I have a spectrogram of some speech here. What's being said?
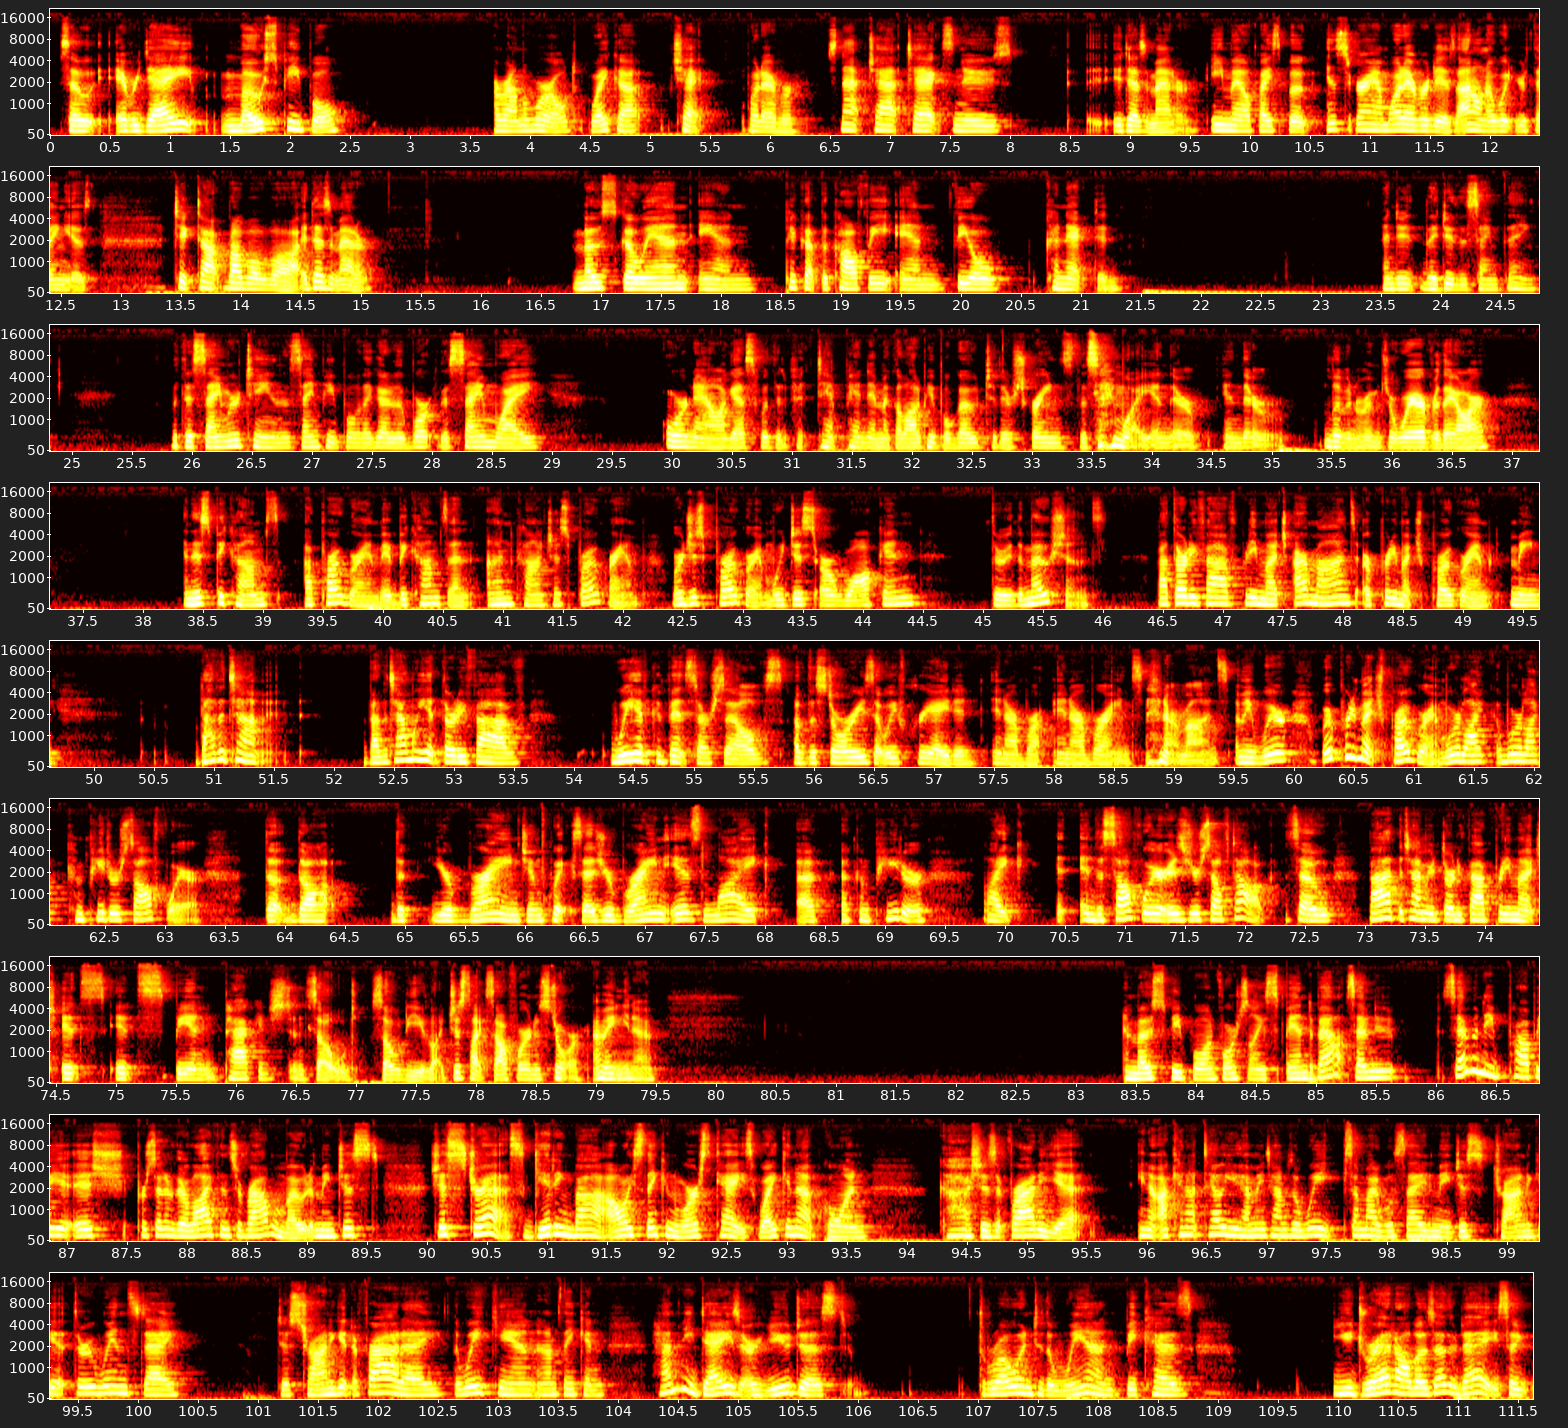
So every day most people around the world wake up, check whatever Snapchat, text, news, it doesn't matter. Email, Facebook, Instagram, whatever it is. I don't know what your thing is. TikTok, blah, blah, blah. It doesn't matter. Most go in and pick up the coffee and feel connected. And do, they do the same thing with the same routine and the same people. They go to work the same way or now I guess with the pandemic, a lot of people go to their screens the same way in their in their living rooms or wherever they are. And this becomes a program. It becomes an unconscious program. We're just programmed. We just are walking through the motions. By 35, pretty much our minds are pretty much programmed. I mean, by the time by the time we hit 35, we have convinced ourselves of the stories that we've created in our in our brains in our minds. I mean we're we're pretty much programmed. We're like we're like computer software. The the the your brain Jim Kwik says your brain is like a, a computer like and the software is your self-talk. So by the time you're 35 pretty much it's it's being packaged and sold sold to you like just like software in a store. I mean you know And most people, unfortunately, spend about 70, 70 probably ish percent of their life in survival mode. I mean, just just stress, getting by, always thinking worst case, waking up going, gosh, is it Friday yet? You know, I cannot tell you how many times a week somebody will say to me, just trying to get through Wednesday, just trying to get to Friday, the weekend. And I'm thinking, how many days are you just throwing to the wind because you dread all those other days? So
